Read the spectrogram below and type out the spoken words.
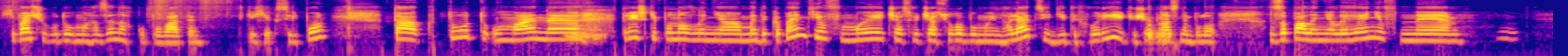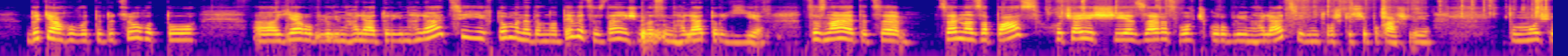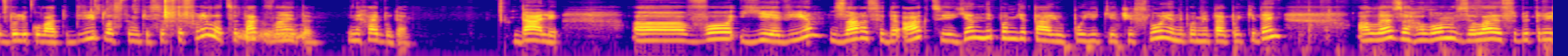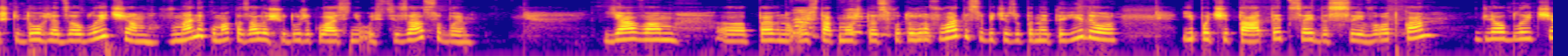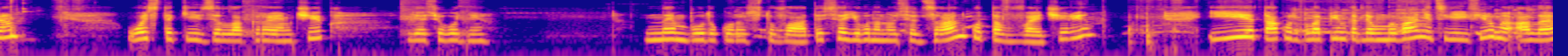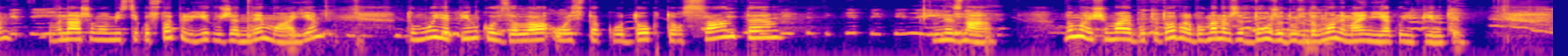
Хіба що буду в магазинах купувати, таких як Сільпо. Так, тут у мене трішки поновлення медикаментів. Ми час від часу робимо інгаляції, діти хворіють, щоб в нас не було запалення легенів, не дотягувати до цього, то е, я роблю в інгаляторі інгаляції. Хто мене давно дивиться, знає, що у нас інгалятор є. Це, знаєте, це. Це на запас, хоча я ще зараз Вовчику роблю інгаляцію, він трошки ще покашлює. Тому, щоб долікувати дві пластинки септифрила, це так, знаєте, нехай буде. Далі. е, В Єві зараз іде акція. Я не пам'ятаю, по яке число, я не пам'ятаю, по який день. Але загалом взяла я собі трішки догляд за обличчям. В мене кума казала, що дуже класні ось ці засоби. Я вам, певно, ось так можете сфотографувати собі чи зупинити відео і почитати. Це йде сиворотка для обличчя. Ось такий взяла кремчик. Я сьогодні ним буду користуватися. Його наносять зранку та ввечері. І також була пінка для вмивання цієї фірми, але в нашому місті Костопіль їх вже немає. Тому я пінку взяла ось таку доктор Санте. Не знаю. Думаю, що має бути добре, бо в мене вже дуже-дуже давно немає ніякої пінки.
